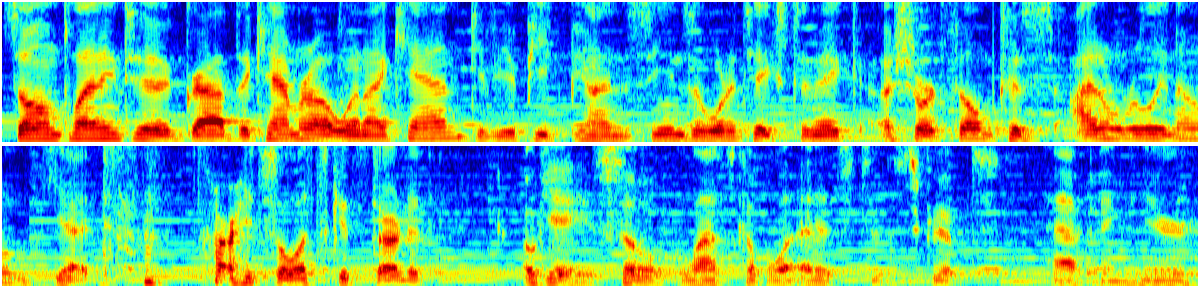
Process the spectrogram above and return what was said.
So I'm planning to grab the camera when I can, give you a peek behind the scenes of what it takes to make a short film because I don't really know yet. all right, so let's get started. Okay, so last couple of edits to the script happening here.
